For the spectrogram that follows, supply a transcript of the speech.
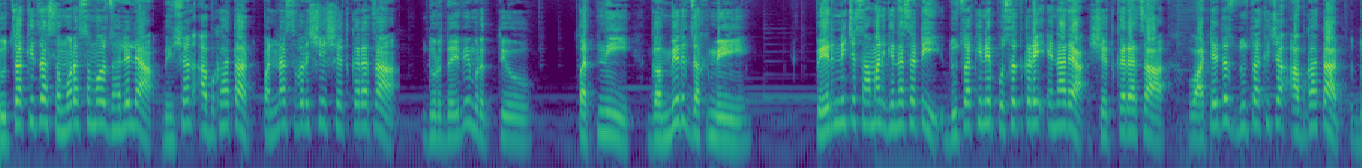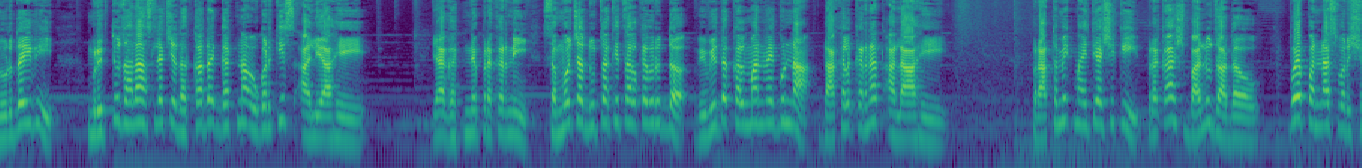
दुचाकीचा समोरासमोर झालेल्या भीषण अपघातात पन्नास वर्षीय शेतकऱ्याचा दुर्दैवी मृत्यू. पत्नी गंभीर जखमी. पेरणीचे सामान घेण्यासाठी दुचाकीने पुसदकडे येणाऱ्या शेतकऱ्याचा वाटेतच दुचाकीच्या अपघातात दुर्दैवी मृत्यू झाला असल्याची धक्कादायक घटना उघडकीस आली आहे. या घटनेप्रकरणी समोरच्या दुचाकी चालकाविरुद्ध विविध कलमान्वये गुन्हा दाखल करण्यात आला आहे. प्राथमिक माहिती अशी की प्रकाश बालू जाधव. वय पन्नास वर्ष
